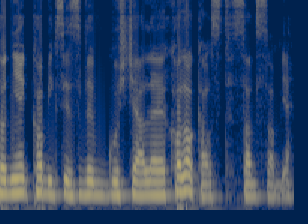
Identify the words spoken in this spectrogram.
to nie komiks jest w guście, ale Holokaust sam w sobie.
